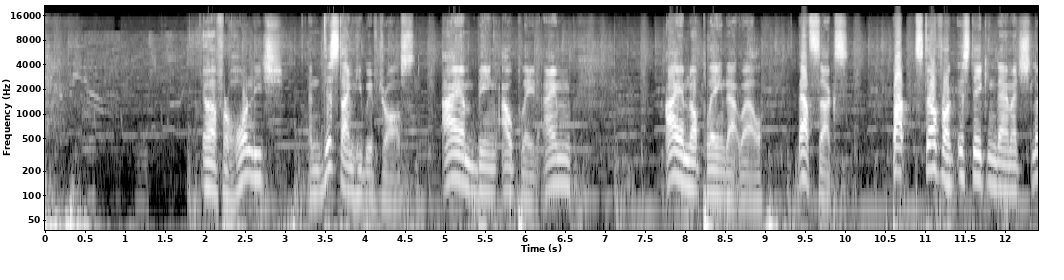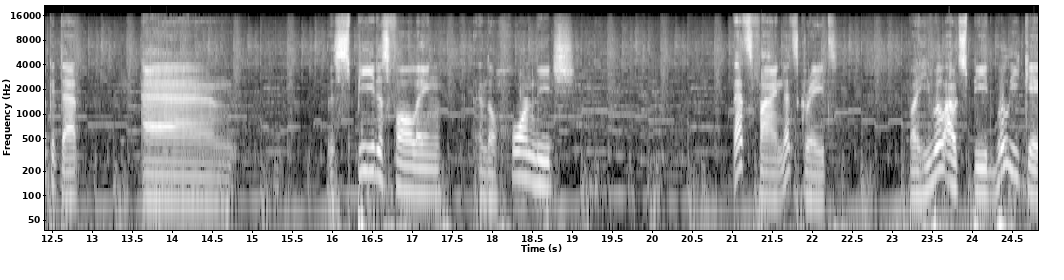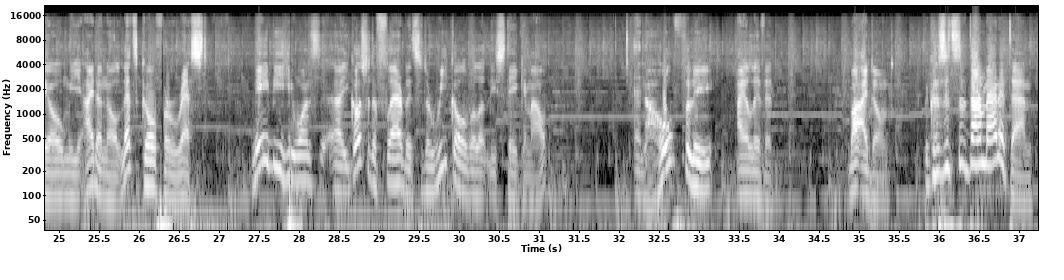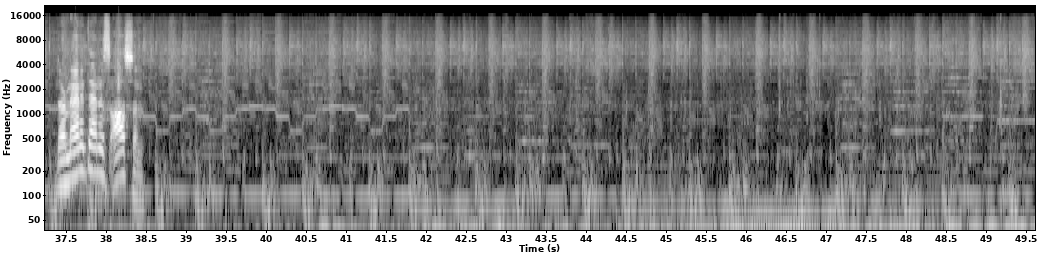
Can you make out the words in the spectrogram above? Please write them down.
Uh, for Horn Leech. And this time he withdraws. I am being outplayed. I'm... I am not playing that well. That sucks. But Stealth Rock is taking damage, look at that. And the speed is falling. And the Horn Leech. That's fine, that's great. But he will outspeed, will he KO me? I don't know. Let's go for rest. Maybe he wants, uh, he goes for the Flare Blitz, so the recall will at least take him out. And hopefully I live it. But I don't. Because it's the Darmanitan. Darmanitan is awesome.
